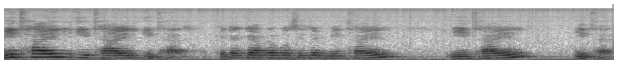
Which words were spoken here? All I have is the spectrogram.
মিথাইল ইথাইল ইথার। এটাকে আমরা বলছি যে methyl ethyl ether.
